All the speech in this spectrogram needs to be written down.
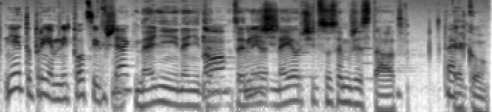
to, nie je to príjemný pocit však? Není, není. Ten, No, ten nej, nejhorší, co se může stát. Tak. Jako,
